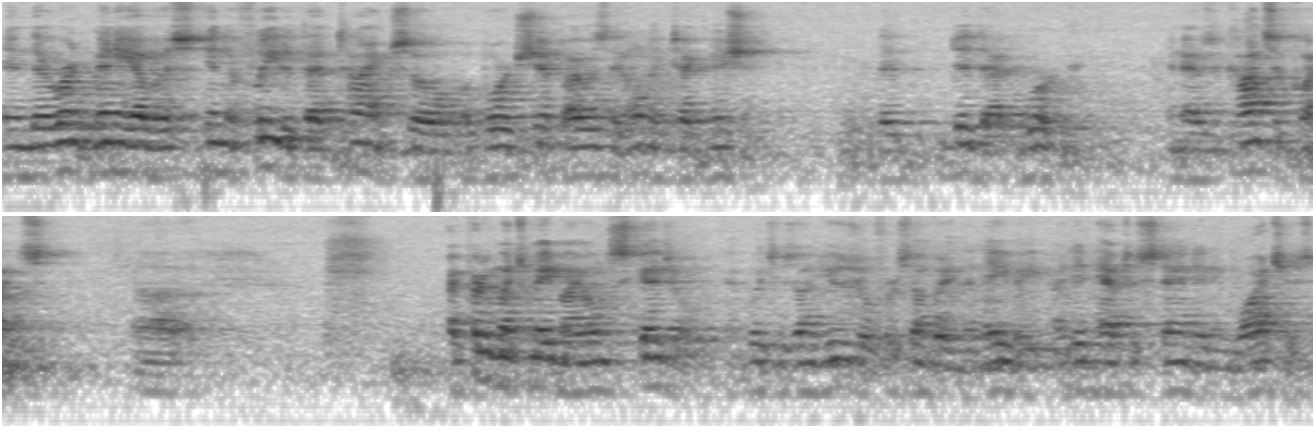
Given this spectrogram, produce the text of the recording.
and there weren't many of us in the fleet at that time, so aboard ship, I was the only technician that did that work. And as a consequence, uh, I pretty much made my own schedule, which is unusual for somebody in the Navy. I didn't have to stand any watches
